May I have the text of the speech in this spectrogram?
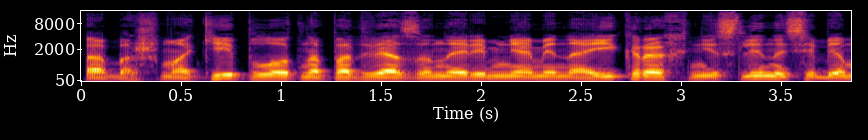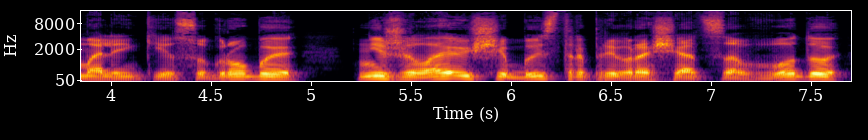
а башмаки, плотно подвязанные ремнями на икрах, несли на себе маленькие сугробы, не желающие быстро превращаться в воду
